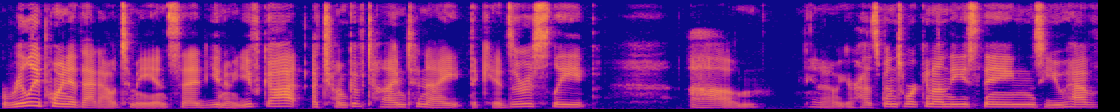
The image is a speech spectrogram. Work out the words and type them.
really pointed that out to me and said, you know, you've got a chunk of time tonight. The kids are asleep. Um, you know, your husband's working on these things. You have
